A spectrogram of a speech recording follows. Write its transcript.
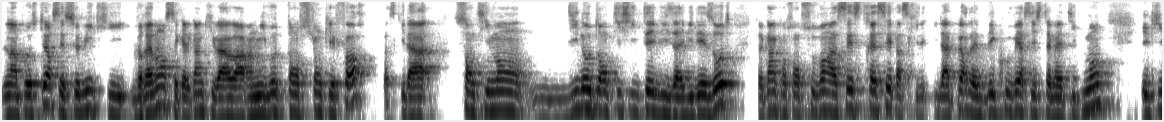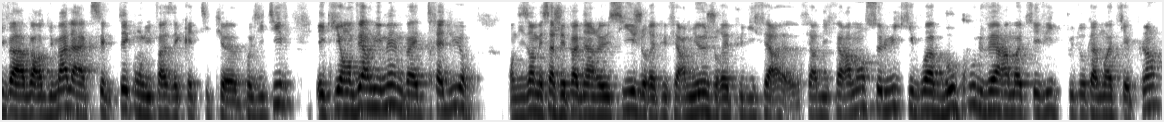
l'imposteur, c'est celui qui vraiment, c'est quelqu'un qui va avoir un niveau de tension qui est fort parce qu'il a sentiment d'inauthenticité vis-à-vis des autres. Quelqu'un qui sont souvent assez stressé parce qu'il a peur d'être découvert systématiquement et qui va avoir du mal à accepter qu'on lui fasse des critiques euh, positives et qui envers lui-même va être très dur en disant mais ça j'ai pas bien réussi, j'aurais pu faire mieux, j'aurais pu faire, différemment. Celui qui voit beaucoup le verre à moitié vide plutôt qu'à moitié plein,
